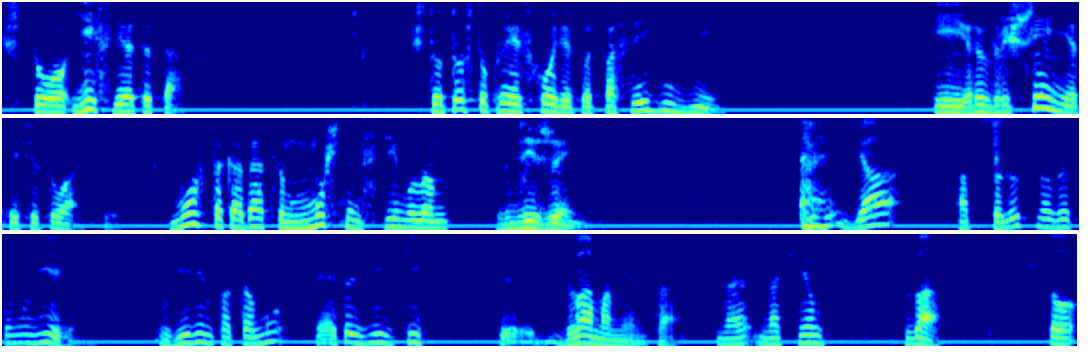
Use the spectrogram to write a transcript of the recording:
что если это так, что то, что происходит вот последние дни, и разрешение этой ситуации может оказаться мощным стимулом сближения. Я абсолютно в этом уверен. Уверен потому, это здесь, здесь два момента. Начнем с, с вас, что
